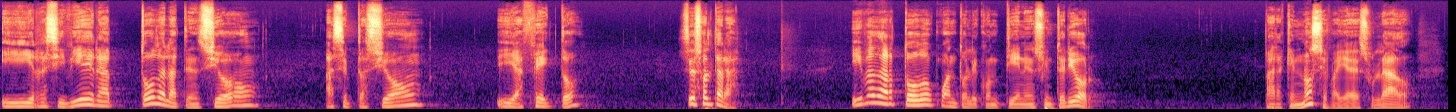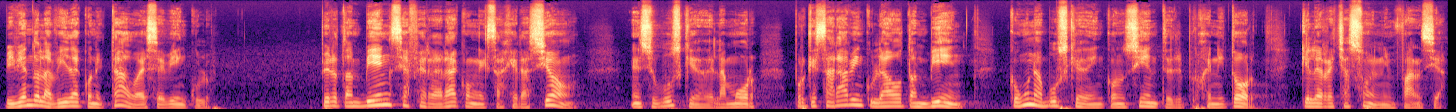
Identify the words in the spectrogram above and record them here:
y recibiera toda la atención, aceptación y afecto, se soltará y va a dar todo cuanto le contiene en su interior, para que no se vaya de su lado, viviendo la vida conectado a ese vínculo pero también se aferrará con exageración en su búsqueda del amor, porque estará vinculado también con una búsqueda inconsciente del progenitor que le rechazó en la infancia.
